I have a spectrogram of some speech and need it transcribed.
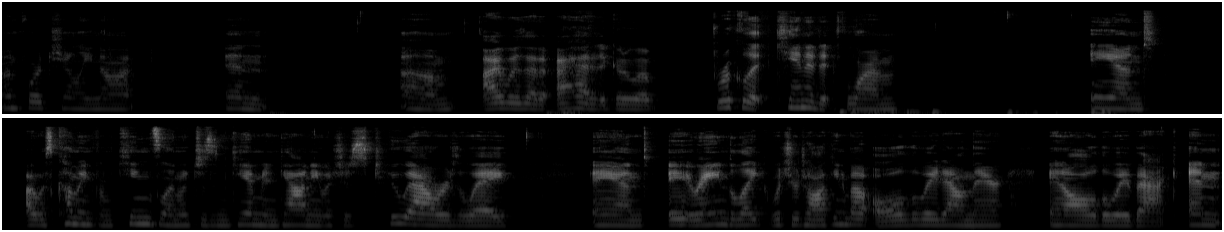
unfortunately not. And um, I was at a, I had to go to a Brooklet candidate forum, and I was coming from Kingsland, which is in Camden County, which is two hours away, and it rained like what you're talking about all the way down there and all the way back. And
